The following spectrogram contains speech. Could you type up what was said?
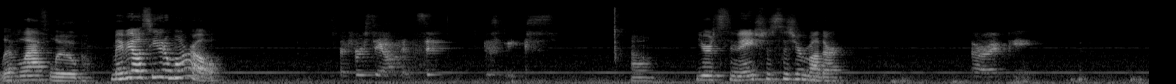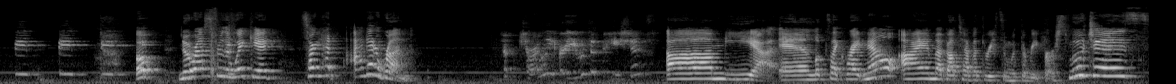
Live, laugh, lube. Maybe I'll see you tomorrow. It's my first day off in six, six weeks. Oh, you're as tenacious as your mother. R.I.P. Beep, beep, beep. Oh, no rest for the wicked. Sorry, I I gotta run. Charlie, are you with a patient? Um, yeah, and looks like right now I am about to have a threesome with the Reaper. Smooches!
